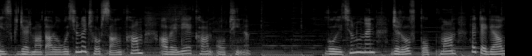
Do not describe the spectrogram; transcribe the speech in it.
իսկ ջերմատարողությունը 4 անգամ ավելի է, քան օթինը։ Գոյություն ունեն ջրով կոփման հետևյալ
